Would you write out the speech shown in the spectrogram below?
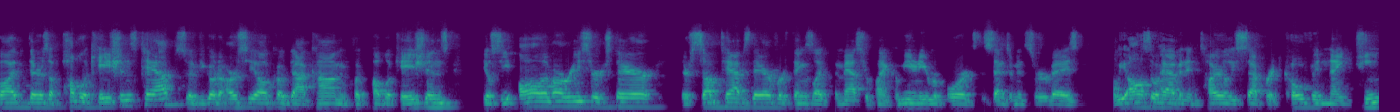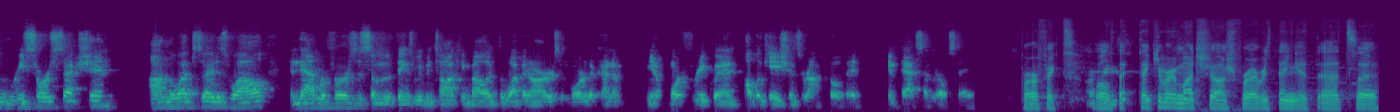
But there's a publications tab. So if you go to rclco.com and click publications, you'll see all of our research there. There's sub tabs there for things like the master plan community reports, the sentiment surveys. We also have an entirely separate COVID 19 resource section on the website as well. And that refers to some of the things we've been talking about, like the webinars and more of the kind of you know more frequent publications around COVID impacts on real estate. Perfect. Well, th- thank you very much, Josh, for everything. It, uh, it's a,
